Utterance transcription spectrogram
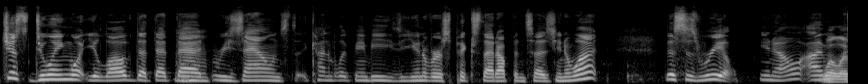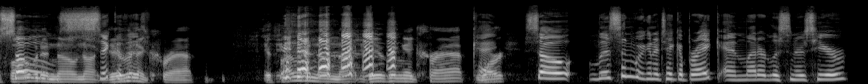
just doing what you love, that that that Mm-hmm. resounds. Kind of like maybe the universe picks that up and says, you know what, this is real. You know, I'm well, if so I would have known not giving a crap, if I would have known not giving a crap Okay, worked, so listen, we're going to take a break and let our listeners hear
